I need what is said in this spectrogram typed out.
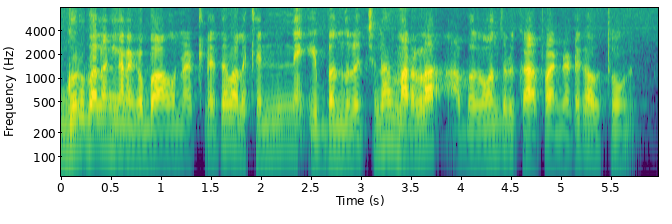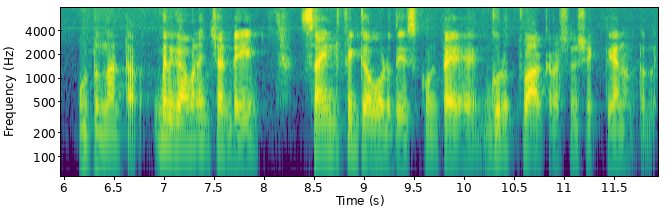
గురుబలం కనుక బాగున్నట్లయితే వాళ్ళకి ఎన్ని ఇబ్బందులు వచ్చినా మరలా ఆ భగవంతుడు కాపాడినట్టుగా అవుతూ ఉంటుందంటారు. మీరు గమనించండి సైంటిఫిక్గా కూడా తీసుకుంటే గురుత్వాకర్షణ శక్తి అని ఉంటుంది.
